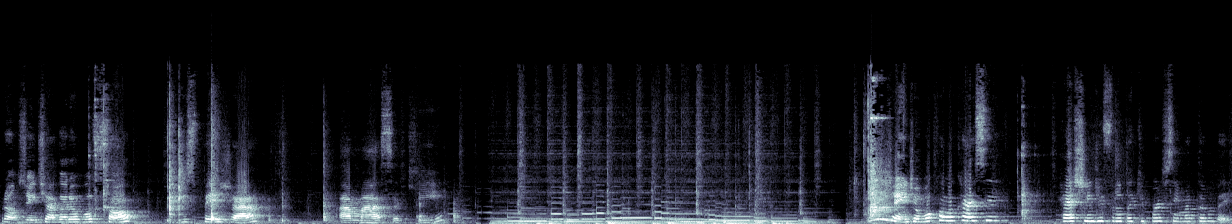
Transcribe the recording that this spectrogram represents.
Pronto, gente, agora eu vou só despejar a massa aqui. E, gente, eu vou colocar esse restinho de fruta aqui por cima também.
